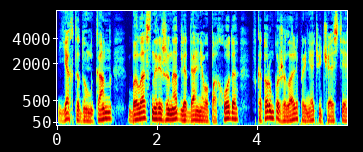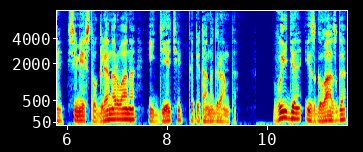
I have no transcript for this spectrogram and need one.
Яхта «Дункан» была снаряжена для дальнего похода, в котором пожелали принять участие семейство Гленнервана и дети капитана Гранта. Выйдя из Глазго,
